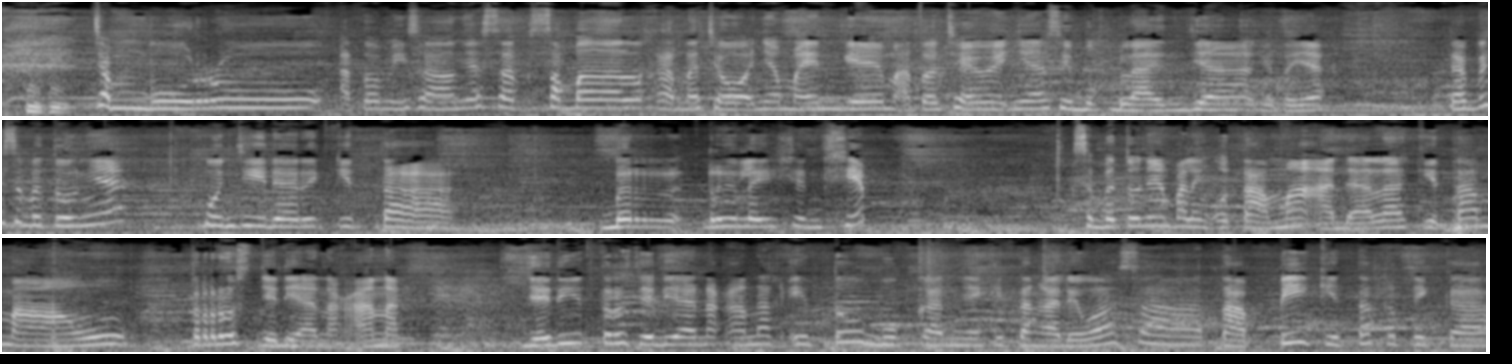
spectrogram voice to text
cemburu, atau misalnya se- sebel karena cowoknya main game atau ceweknya sibuk belanja gitu ya. Tapi sebetulnya kunci dari kita berrelationship sebetulnya yang paling utama adalah kita mau terus jadi anak-anak. Jadi terus jadi anak-anak itu bukannya kita nggak dewasa, tapi kita ketika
